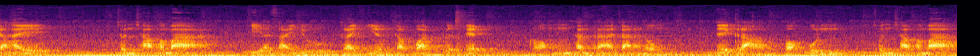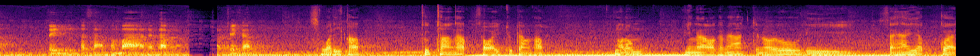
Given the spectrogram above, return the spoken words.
จะให้ช ชนชาวพม่าที่อาศัยอยู่ใกล้เคียงกับวัดเพลินเพชรของท่านพระอาจารย์อนงได้กล่าวบอกบุญชนชาวพม่า เป็นภาษาพม่านะครับใช่ครับ สวัสดีครับ ทุกทางครับซอยทุกทางครับอารมณ์ยังเราครับนะจะนรู้ดีใส่ให้ยักกวด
